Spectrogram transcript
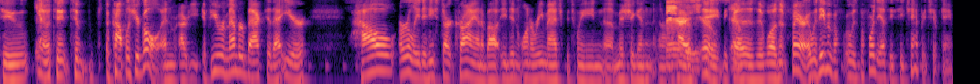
to you know to to accomplish your goal. And if you remember back to that year, how early did he start crying about he didn't want a rematch between uh, Michigan and Very Ohio early, State yeah. because it wasn't fair. It was even before, it was before the SEC championship game.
